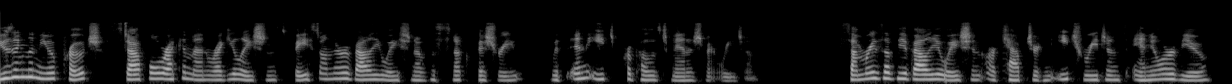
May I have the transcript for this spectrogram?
Using the new approach, staff will recommend regulations based on their evaluation of the snook fishery within each proposed management region. Summaries of the evaluation are captured in each region's annual review,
